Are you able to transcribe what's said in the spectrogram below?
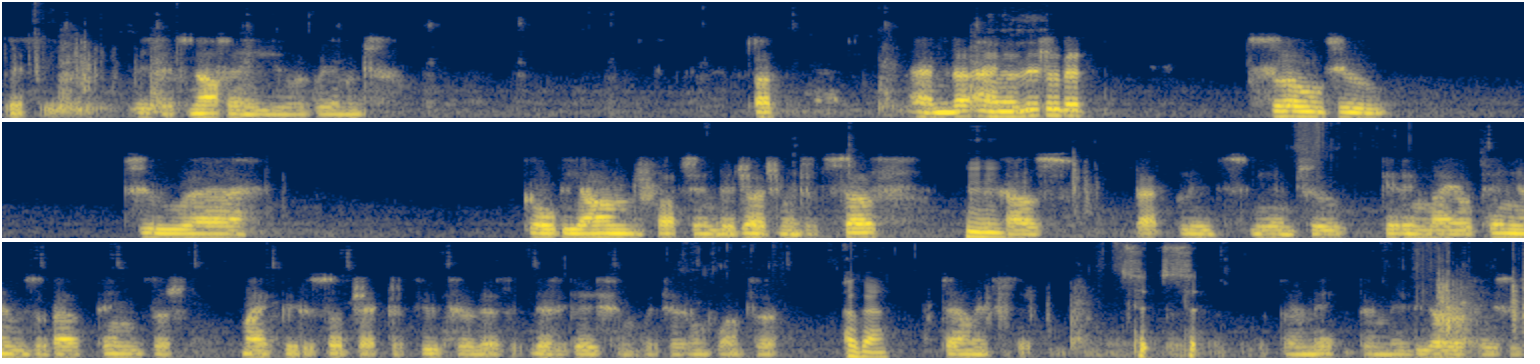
if, if it's not an EU agreement. But and I'm a little bit slow to to uh, go beyond what's in the judgment itself mm-hmm. because that leads me into getting my opinions about things that might be the subject of future lit- litigation, which I don't want to Okay. The, So, so, there may there may be other cases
